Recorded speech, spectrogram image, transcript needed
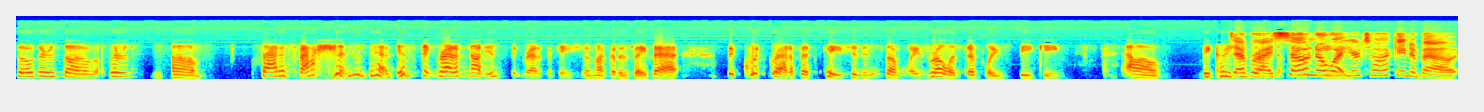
so there's a there's um, satisfaction and instant gratif not instant gratification. I'm not going to say that, but quick gratification in some ways, relatively speaking. Uh, because Deborah, I so know what you're talking about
